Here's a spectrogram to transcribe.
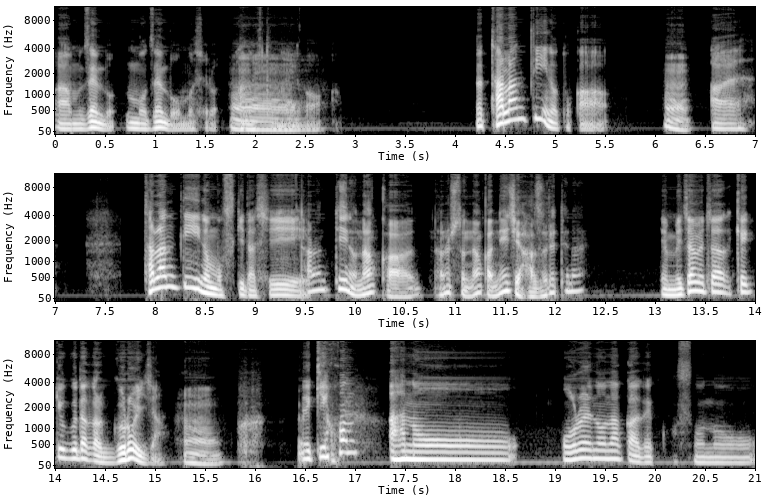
あーもう全部、もう全部面白い。あの人の映うん画は。だタランティーノとか、うん。あタランティーノも好きだし、タランティーノなんか、あの人なんかネジ外れてないい？やめちゃめちゃ結局だからグロいじゃん。うん。で基本あのー俺の中でその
